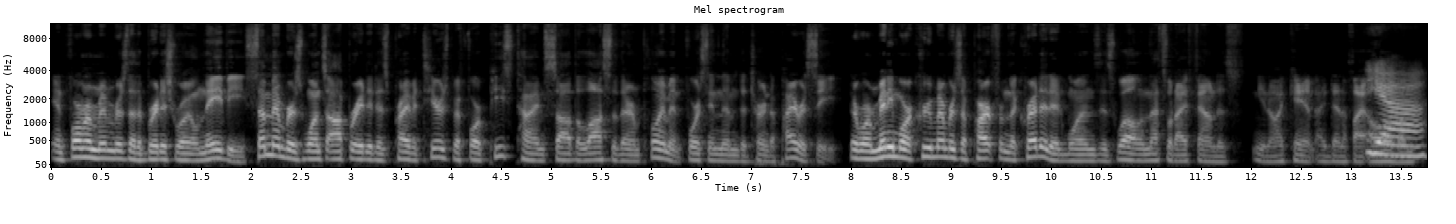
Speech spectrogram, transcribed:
and former members of the British Royal Navy. Some members once operated as privateers before peacetime saw the loss of their employment, forcing them to turn to piracy. There were many more crew members apart from the credited ones as well, and that's what I found is, you know, I can't identify all of them. yeah.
